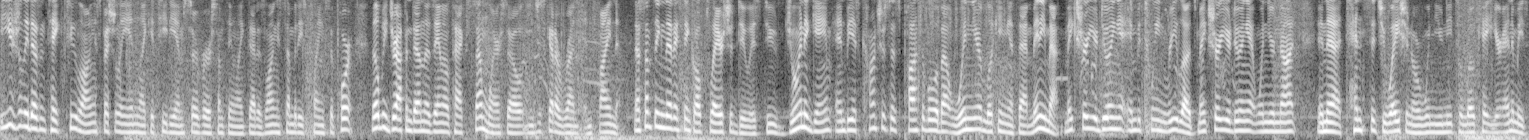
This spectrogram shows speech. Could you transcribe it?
It usually doesn't take too long, especially in like a TDM server or something like that. As long as somebody's playing support, they'll be dropping down those ammo packs somewhere, so you just gotta run and find them. Now something that I think all players should do is to join a game and be as conscious as possible about when you're looking at that minimap. Make sure you're doing it in between reloads. Make sure you're doing it when you're not in a tense situation or when you need to locate your enemies.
